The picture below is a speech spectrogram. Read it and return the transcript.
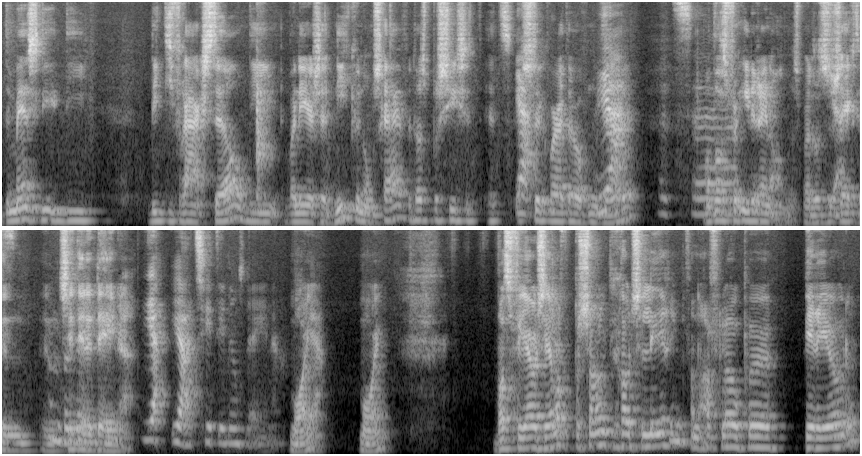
de mensen die, die, die ik die vraag stel, die, wanneer ze het niet kunnen omschrijven, dat is precies het, het Ja. stuk waar het over moet Ja, hebben. Het, eh, Want dat is voor iedereen anders. Maar dat is dus echt een, een een zit in het. DNA. Ja, ja, het zit in ons DNA. Mooi. Mooi. Wat is voor jou zelf persoonlijk de grootste lering van de afgelopen periode?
